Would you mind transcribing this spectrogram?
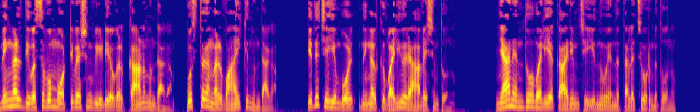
നിങ്ങൾ ദിവസവും മോട്ടിവേഷൻ വീഡിയോകൾ കാണുന്നുണ്ടാകാം പുസ്തകങ്ങൾ വായിക്കുന്നുണ്ടാകാം. ഇത് ചെയ്യുമ്പോൾ നിങ്ങൾക്ക് വലിയൊരു ആവേശം തോന്നും. ഞാൻ എന്തോ വലിയ കാര്യം ചെയ്യുന്നു എന്ന് തലച്ചോറിന് തോന്നും.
